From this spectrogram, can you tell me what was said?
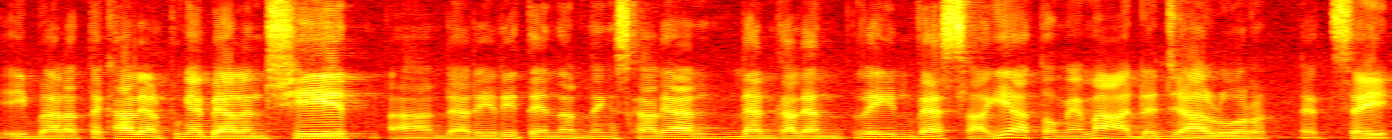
ibaratnya kalian punya balance sheet uh, dari retain earnings kalian dan kalian reinvest lagi atau memang ada jalur let's say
